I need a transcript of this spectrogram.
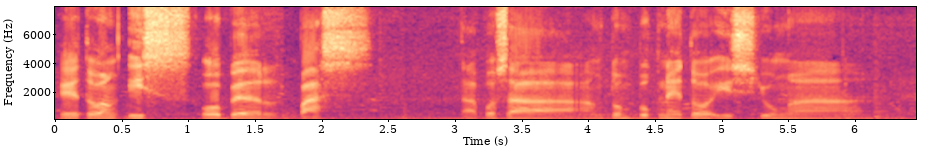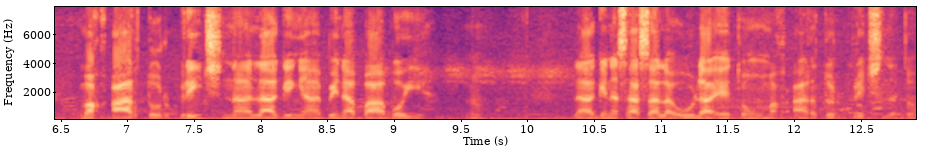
Ito ang East Overpass. Tapos ah, ang tumbok nito is yung ah, MacArthur Bridge na laging uh, binababoy. No? Lagi nasasalaula itong MacArthur Bridge na to.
